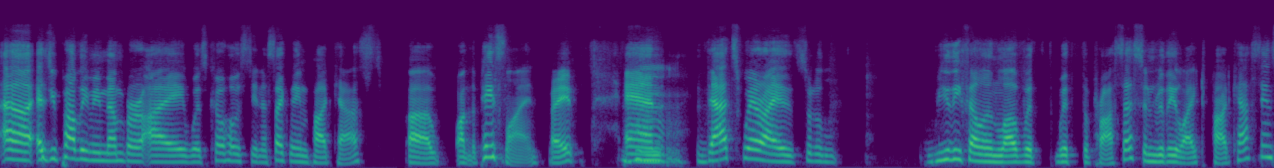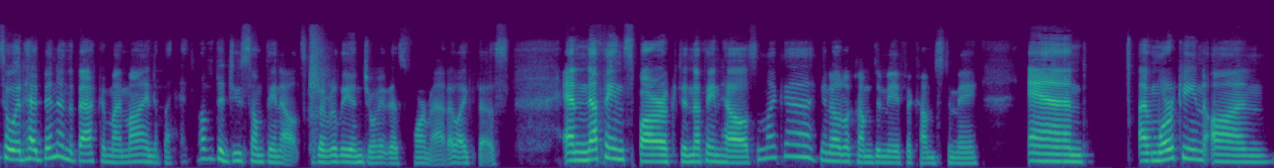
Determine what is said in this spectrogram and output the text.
Uh, as you probably remember, I was co hosting a cycling podcast uh, on the Paceline, right? And Mhm. that's where I sort of really fell in love with with the process and really liked podcasting. So it had been in the back of my mind. I'm like, I'd love to do something else because I really enjoy this format. I like this. And nothing sparked and nothing else. I'm like, eh, you know, it'll come to me if it comes to me. And I'm working on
